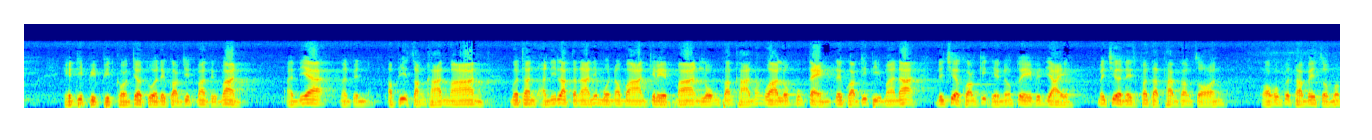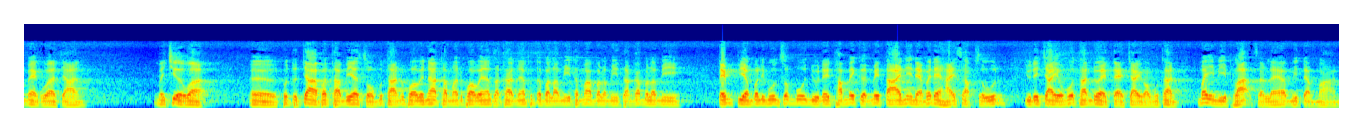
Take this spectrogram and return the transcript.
เห็นที่ผิดผิดของเจ้าตัวด้ความยึดมั่นถือมั่น อันเนี้ยมันเป็นอภิสังขารมารเมื่อท่านอันนี้รัตนานิมนต์เอามารกิเลสมารหลงสังขารทั้งวันหลงปรุงแต่งด้วยความทิฏฐิมานะด้วยเชื่อความคิดเห็นของตัวเองเป็นใหญ่ ไม่เชื่อในพระธรรมคำสอน ของพระพุทธธรรมให้สมพระแม่ครูอาจารย์ ไม่เชื่อว่าเออพุทธเจ้าพระธรรมวิยโสพุทธานุภาเวนะธรรมานุภาเวนะสังฆานะพุทธบารมีธรรมบารมีสังฆบารมี เต็มเปี่ยมบริบูรณ์สมบูรณ์อยู่ในธรรมไม่เกิดไม่ตายนี่แน่ไม่ได้หายสับสูญอยู่ในใจของพวกท่านด้วย แต่ใจของพวกท่านไม่มีพระเสร็จแล้วมีแต่มาร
